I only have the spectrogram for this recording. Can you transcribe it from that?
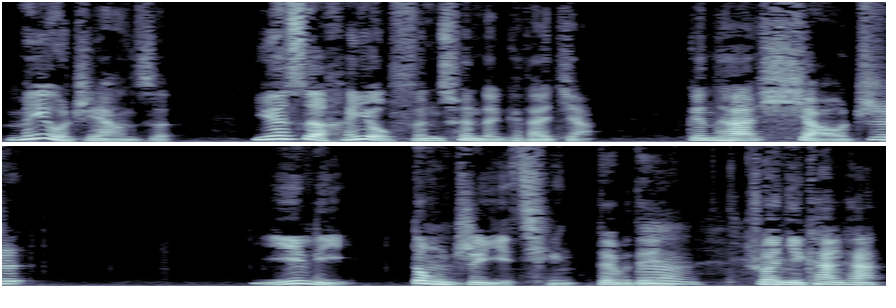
没有这样子。约瑟很有分寸的跟他讲，跟他晓之以理，动之以情，对不对说你看看，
